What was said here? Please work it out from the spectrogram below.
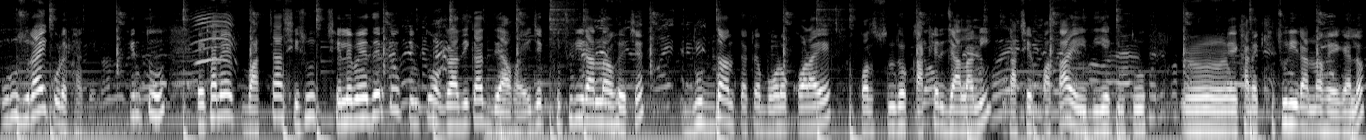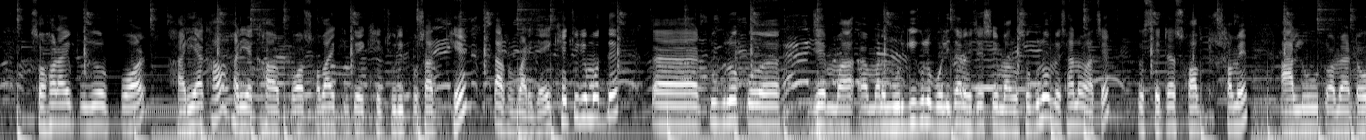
পুরুষরাই করে থাকে। কিন্তু এখানে বাচ্চা, শিশু, ছেলে মেয়েদেরকেও কিন্তু অগ্রাধিকার দেওয়া হয়। এই যে খিচুড়ি রান্না হয়েছে, দুর্দান্ত একটা বড় কড়াইয়ে কত সুন্দর কাঠের জ্বালানি গাছের পাতা, এই দিয়ে কিন্তু এখানে খিচুড়ি রান্না হয়ে গেল। সহরাই পুজোর পর হারিয়া খাও হারিয়া খাওয়ার পর সবাই কিন্তু এই খিচুড়ি প্রসাদ খেয়ে তারপর বাড়ি যায়। এই খিচুড়ির মধ্যে টুকরো যে মানে মুরগিগুলো বলিদান হয়েছে, সেই মাংসগুলো মেশানো আছে। তো সেটা সব সমেত আলু, টমেটো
